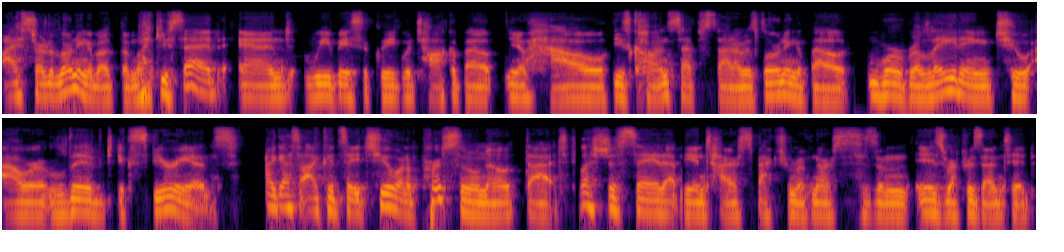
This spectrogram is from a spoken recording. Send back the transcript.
I started learning about them, like you said. And we basically would talk about, you know, how these concepts that I was learning about were relating to our lived experience. I guess I could say too, on a personal note, that let's just say that the entire spectrum of narcissism is represented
